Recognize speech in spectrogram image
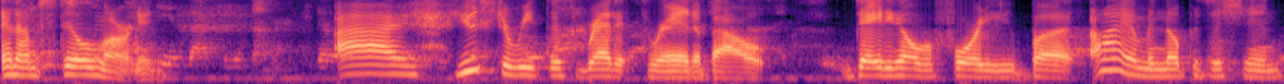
and I'm still learning. I used to read this Reddit thread about dating over 40, but I am in no position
